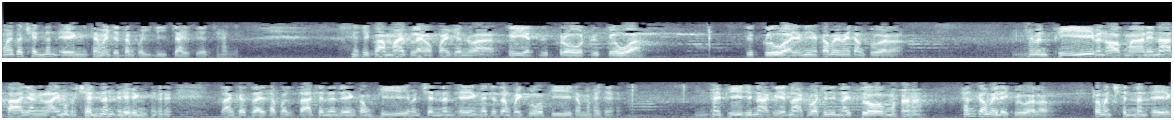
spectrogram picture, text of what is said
มันก็เช่นนั่นเองถ้ามันจะต้องไปดีใจเสียใจที่ความหมายแปลออกไป เช่นว่าเกลียดหรือโกรธหรือกลัวคือกลัวอย่างนี้ก็ไม่ไม่ต้องกลัวหรอกให้มันผีมันออกมาในหน้าตาอย่างไรมันก็เช่นนั่นเอง ตามกระแสทัพปัตตาเช่นนั่นเองของผีมันเช่นนั่นเอง แล้วจะต้องไปกลัวผีทำไมให้ผีที่น่าเกลียดน่ากลัวชนิดไหนโผล่มาฉันก็ไม่ได้กลัวหรอกเพราะมันเช่นนั่นเอง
